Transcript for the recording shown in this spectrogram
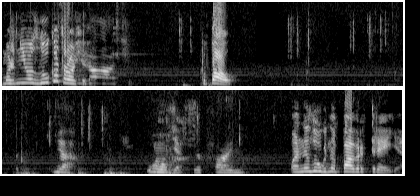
Може мені його з лука трохи? Блядь. Попав. Є. Ох, Молодець. як файно. А не лук на Power 3 є.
